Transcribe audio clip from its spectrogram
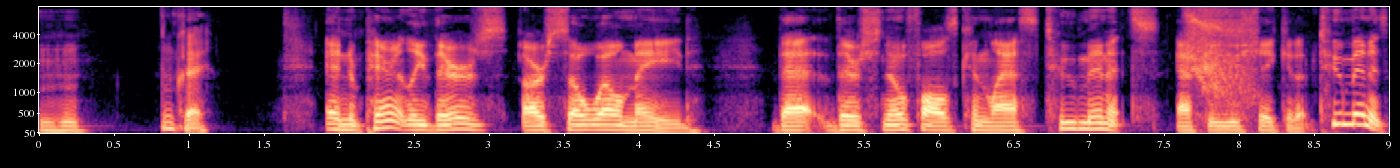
Mm-hmm. Okay. And apparently, theirs are so well made that their snowfalls can last two minutes after you shake it up. Two minutes.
